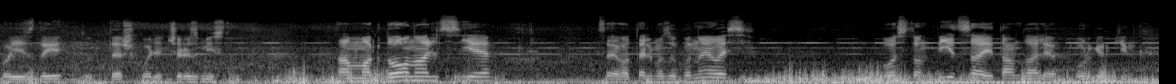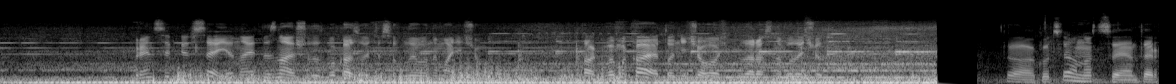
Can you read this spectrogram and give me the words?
поїзди тут теж ходять через місто. Там Макдональдс є. Цей готель ми зупинились. Бостон Піца і там далі Бургер Кінг. В принципі, все. Я навіть не знаю, що тут показують, особливо нема нічого. Так, вимикає, то нічого зараз не буде чути. Так, оце у нас центр.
